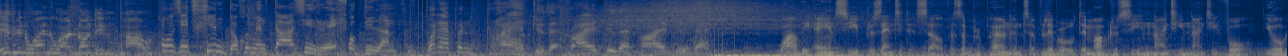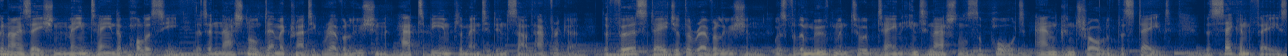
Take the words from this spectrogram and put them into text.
even when we are not in power. Ons het geen dokumentasie reg op die land nie. What happened prior to that? Prior to that, prior to that. While the ANC presented itself as a proponent of liberal democracy in 1994, the organization maintained a policy that a national democratic revolution had to be implemented in South Africa. The first stage of the revolution was for the movement to obtain international support and control of the state. The second phase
